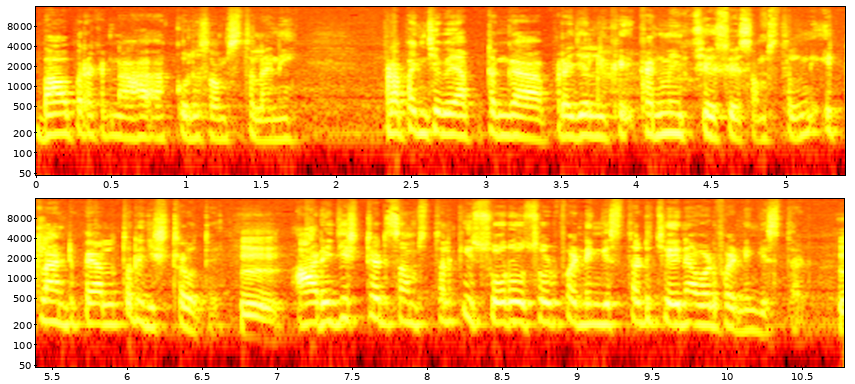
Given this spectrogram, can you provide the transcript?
భావ ప్రకటన హక్కుల సంస్థలని ప్రపంచవ్యాప్తంగా ప్రజలకి కన్విన్స్ చేసే సంస్థలని ఇట్లాంటి పేర్లతో రిజిస్టర్ అవుతాయి. ఆ రిజిస్టర్డ్ సంస్థలకి సోరోసోడ్ ఫండింగ్ ఇస్తాడు చైనా వాడు ఫండింగ్ ఇస్తాడు.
